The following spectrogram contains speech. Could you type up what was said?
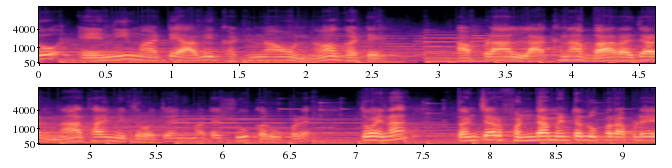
તો એની માટે આવી ઘટનાઓ ન ઘટે. આપણા લાખના બાર હજાર ના થાય મિત્રો, તો એની માટે શું કરવું પડે? તો એના ત્રણ ચાર ફંડામેન્ટલ ઉપર આપણે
